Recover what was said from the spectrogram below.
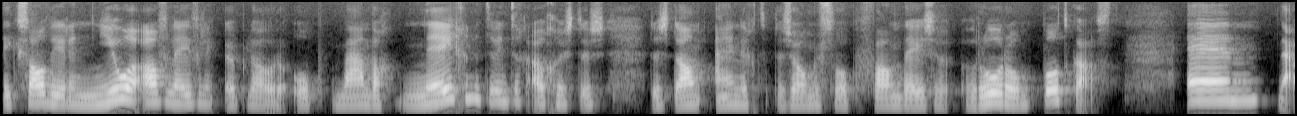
Ik zal weer een nieuwe aflevering uploaden op maandag 29 augustus. Dus dan eindigt de zomerstop van deze Rorom podcast. En nou,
